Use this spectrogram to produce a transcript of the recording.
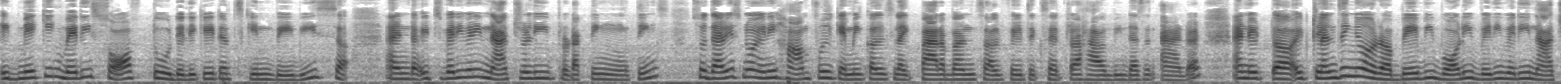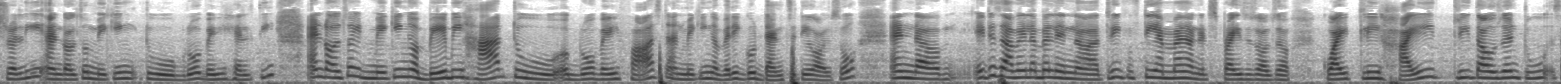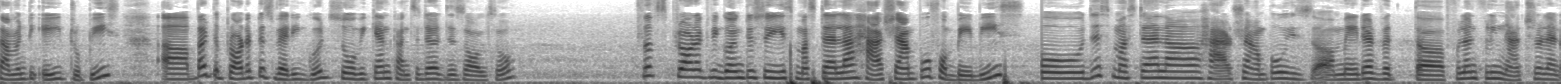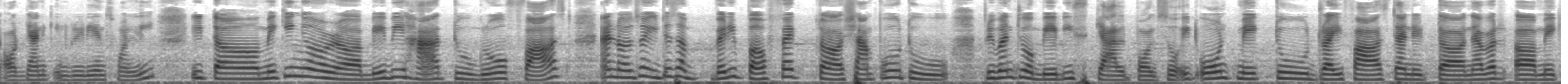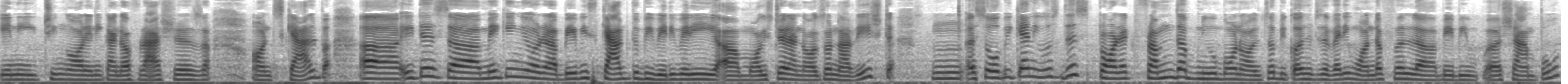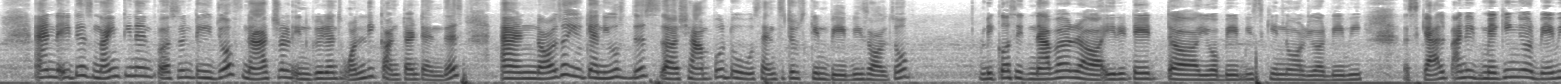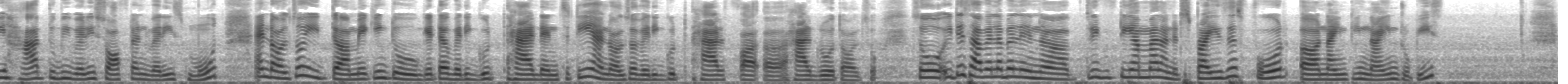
it making very soft to delicate skin babies uh, and it's very very naturally protecting things. So there is no any harmful chemicals like parabens sulfates etc have been doesn't added and it uh, it cleansing your uh, baby body very very naturally and also making to grow very healthy. And also it making your baby hair to uh, grow very fast and making a very good density also. And um, it is available in uh, 350 ml and its price is also quietly high 3278 rupees. Uh, but the product is very good so we can consider this also. Fifth product we're going to see is Mustela hair shampoo for babies so this Mustela hair shampoo is uh, made with uh, full and fully natural and organic ingredients only. It uh, making your uh, baby hair to grow fast and also it is a very perfect uh, shampoo to prevent your baby scalp also. It won't make to dry fast and it uh, never make any itching or any kind of rashes on scalp. it is making your baby scalp to be very very moisture and also nourished Mm, so we can use this product from the newborn also because it's a very wonderful uh, baby uh, shampoo. And it is 99 percentage of natural ingredients only content in this. And also you can use this uh, shampoo to sensitive skin babies also because it never uh, irritate uh, your baby skin or your baby scalp and it making your baby hair to be very soft and very smooth and also it uh, making to get a very good hair density and also very good hair uh, hair growth also. So it is available in uh, 350 ml and its price is 499 uh, rupees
